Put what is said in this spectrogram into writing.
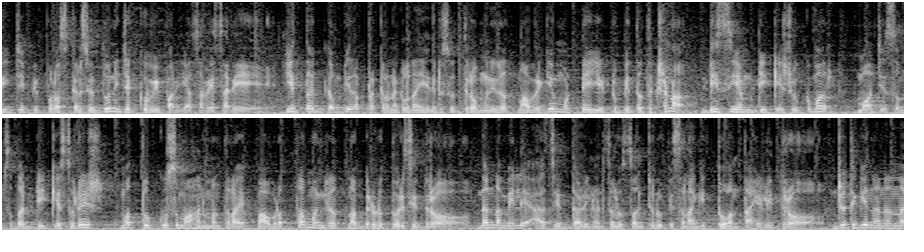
ಬಿಜೆಪಿ ಪುರಸ್ಕರಿಸಿದ್ದು ನಿಜಕ್ಕೂ ವಿಪರ್ಯಾಸವೇ ಸರಿ. ಇತ್ತ ಗಂಭೀರ ಪ್ರಕರಣಗಳನ್ನು ಎದುರಿಸುತ್ತಿರುವ ಮುನಿರತ್ನ ಅವರಿಗೆ ಮೊಟ್ಟೆ ಏಟು ಬಿದ್ದ ತಕ್ಷಣ ಡಿಸಿಎಂ ಡಿಕೆ ಶಿವಕುಮಾರ್, ಮಾಜಿ ಸಂಸದ ಡಿಕೆ ಸುರೇಶ್ ಮತ್ತು ಕುಸುಮ ಹನುಮಂತರಾಯಪ್ಪ ತಮ್ಮ ಮುನಿರತ್ನ ಬೆರಳು ತೋರಿಸಿದ್ರು. ನನ್ನ ಮೇಲೆ ಆಸಿಡ್ ದಾಳಿ ನಡೆಸಲು ಸಂಚು ರೂಪಿಸಲಾಗಿತ್ತು ಅಂತ ಹೇಳಿದ್ರು. ಜೊತೆಗೆ ನನ್ನನ್ನ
